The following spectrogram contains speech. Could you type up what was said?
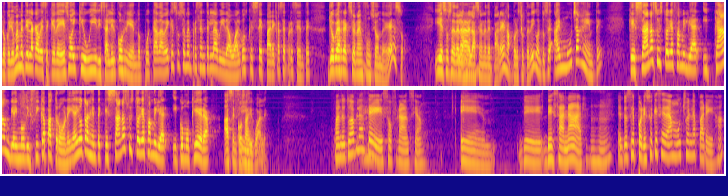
lo que yo me metí en la cabeza es que de eso hay que huir y salir corriendo, pues cada vez que eso se me presente en la vida o algo que se parezca se presente, yo voy a reaccionar en función de eso. Y eso se da en las relaciones de pareja, por eso te digo. Entonces, hay mucha gente que sana su historia familiar y cambia y modifica patrones. Y hay otra gente que sana su historia familiar y como quiera hacen cosas iguales. Cuando tú hablas de eso, Francia, eh, de, de sanar, entonces por eso es que se da mucho en la pareja,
